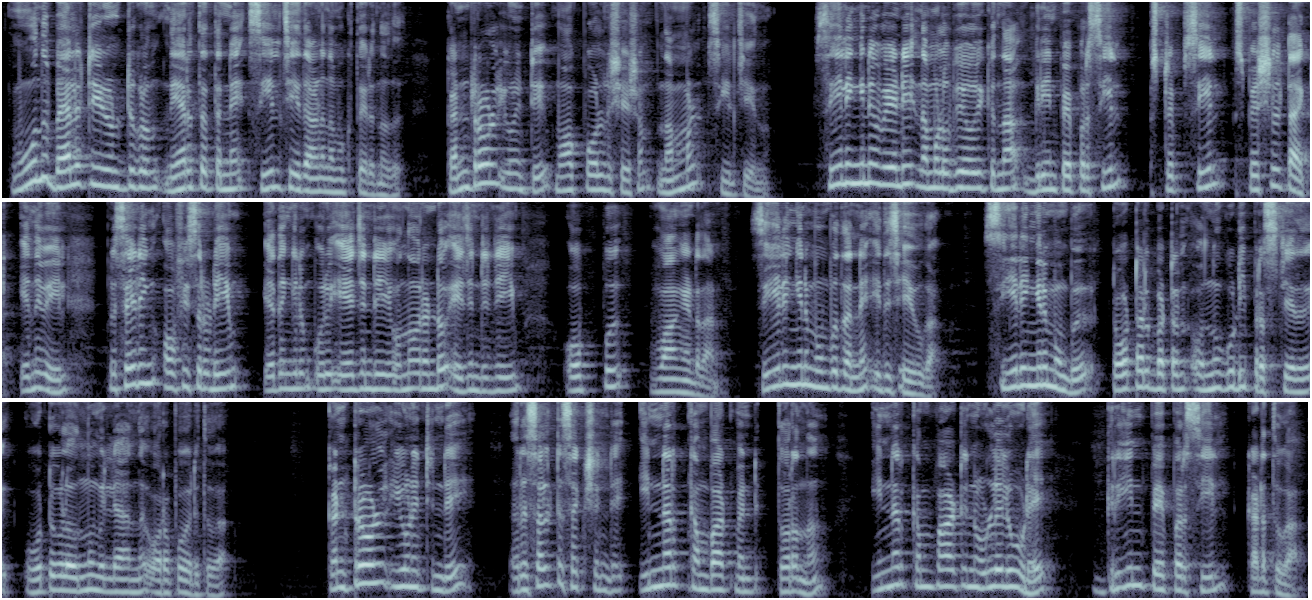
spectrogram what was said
മൂന്ന് ബാലറ്റ് യൂണിറ്റുകളും നേരത്തെ തന്നെ സീൽ ചെയ്താണ് നമുക്ക് തരുന്നത്. കൺട്രോൾ യൂണിറ്റ് മോക്ക് പോളിന് ശേഷം നമ്മൾ സീൽ ചെയ്യുന്നു. സീലിങ്ങിന് വേണ്ടി നമ്മൾ ഉപയോഗിക്കുന്ന green paper seal strip seal special tag എന്നിവയിൽ പ്രിസൈഡിംഗ് ഓഫീസറുടെയും ഏതെങ്കിലും ഒരു ഏജന്റെയും ഒന്നോ രണ്ടോ ഏജന്റിന്റെയും ഒപ്പ് വാങ്ങേണ്ടതാണ്. സീലിങ്ങിന് മുമ്പ് തന്നെ ഇത് ചെയ്യുക. സീലിങ്ങിന് മുമ്പ് ടോട്ടൽ ബട്ടൺ ഒന്നുകൂടി പ്രസ് ചെയ്ത് വോട്ടുകളൊന്നുമില്ല എന്ന് ഉറപ്പുവരുത്തുക. കൺട്രോൾ യൂണിറ്റിന്റെ റിസൾട്ട് സെക്ഷന്റെ ഇന്നർ കമ്പാർട്ട്മെന്റ് തുറന്ന് ഇന്നർ കമ്പാർട്ടിനുള്ളിലൂടെ ഗ്രീൻ പേപ്പർ സീൽ കടത്തുക.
